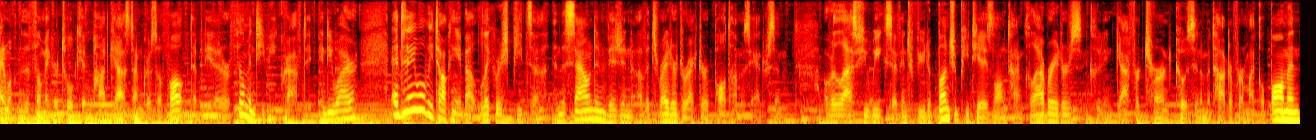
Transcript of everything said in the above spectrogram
and welcome to the Filmmaker Toolkit podcast. I'm Chris O'Falt, Deputy Editor of Film and TV Craft at IndieWire. And today we'll be talking about Licorice Pizza and the sound and vision of its writer director, Paul Thomas Anderson. Over the last few weeks, I've interviewed a bunch of PTA's longtime collaborators, including gaffer turned co cinematographer Michael Bauman,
